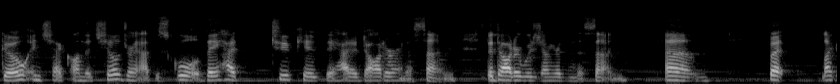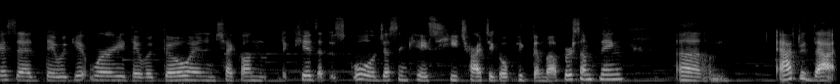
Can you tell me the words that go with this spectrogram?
go and check on the children at the school. They had two kids, they had a daughter and a son. The daughter was younger than the son. Um, like I said, they would get worried. They would go in and check on the kids at the school just in case he tried to go pick them up or something. Um, after that,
